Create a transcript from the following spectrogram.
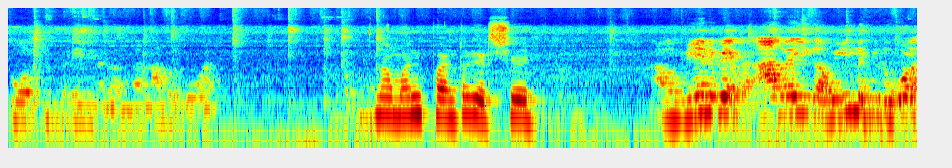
ತೋರ್ಸ್ತೀನಿ ಹನ್ನೊಂದು ಹೂವು ನಾವು ಮನೆ ಪಾಂಡ್ರಿಗೆ ಇಡ್ಸೇವಿ ಅವು ಮೇನ್ ಬೇಕು. ಆದ್ರೆ ಈಗ ಅವು ಇಲ್ಲ ಗಿಡಗಳು.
